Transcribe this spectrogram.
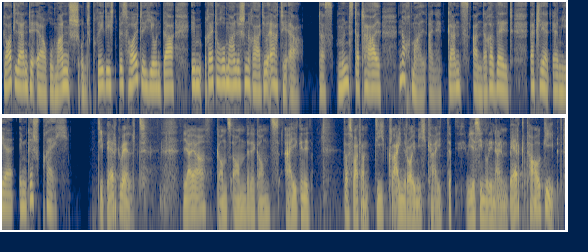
Dort lernte er Romansch und predigt bis heute hier und da im rätoromanischen Radio RTR. Das Münstertal, nochmal eine ganz andere Welt, erklärt er mir im Gespräch. Die Bergwelt. Ja, ja, ganz andere, ganz eigene. Das war dann die Kleinräumigkeit, wie es sie nur in einem Bergtal gibt,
